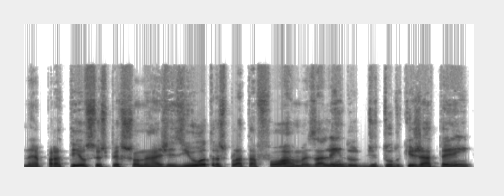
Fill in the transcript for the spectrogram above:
né, para ter os seus personagens em outras plataformas, além do, de tudo que já tem,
